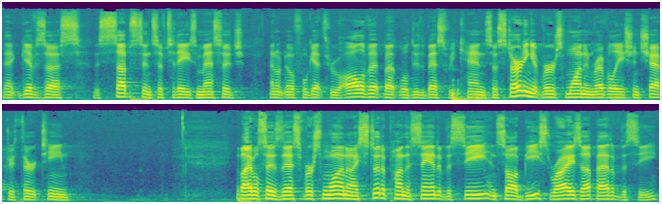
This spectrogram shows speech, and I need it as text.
That gives us the substance of today's message. I don't know if we'll get through all of it, but we'll do the best we can. So, starting at verse 1 in Revelation chapter 13, the Bible says this Verse 1 I stood upon the sand of the sea and saw a beast rise up out of the sea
